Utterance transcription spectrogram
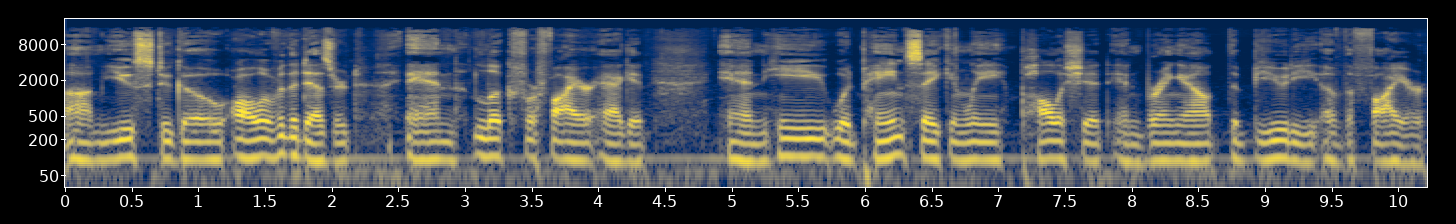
um, used to go all over the desert and look for fire agate, and he would painstakingly polish it and bring out the beauty of the fire.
